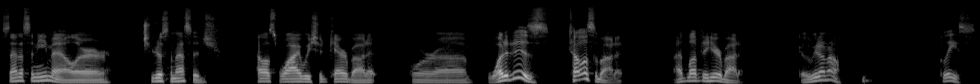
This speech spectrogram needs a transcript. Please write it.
send us an email or shoot us a message. Tell us why we should care about it or uh, what it is. Tell us about it. I'd love to hear about it because we don't know. Please,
